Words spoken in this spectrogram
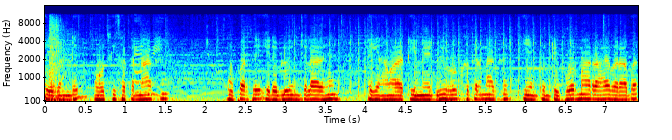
ये बंदे बहुत ही ख़तरनाक हैं। ऊपर से ए डब्ल्यू एम चला रहे हैं, लेकिन हमारा टीममेट भी बहुत ख़तरनाक है। ए एम ट्वेंटी फोर मार रहा है बराबर।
